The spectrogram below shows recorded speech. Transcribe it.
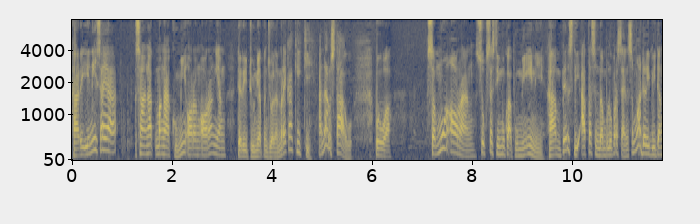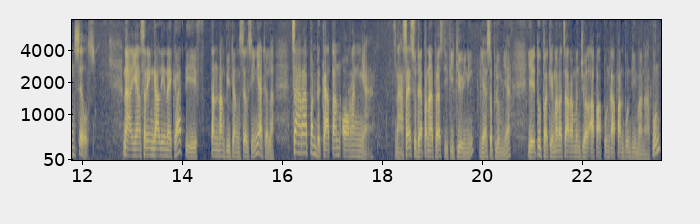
hari ini saya sangat mengagumi orang-orang yang dari dunia penjualan. Mereka gigih. Anda harus tahu bahwa semua orang sukses di muka bumi ini hampir di atas 90% semua dari bidang sales. Nah, yang sering kali negatif tentang bidang sales ini adalah cara pendekatan orangnya. Nah, saya sudah pernah bahas di video ini ya sebelumnya, yaitu bagaimana cara menjual apa pun, kapan pun, di mana pun,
